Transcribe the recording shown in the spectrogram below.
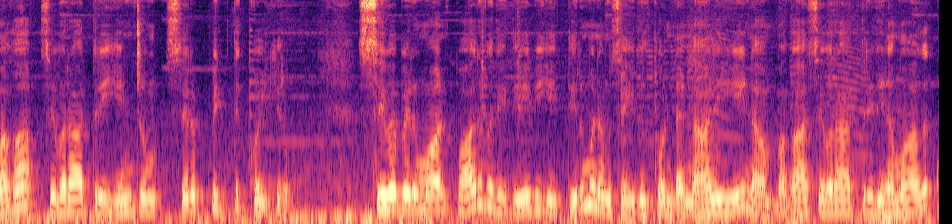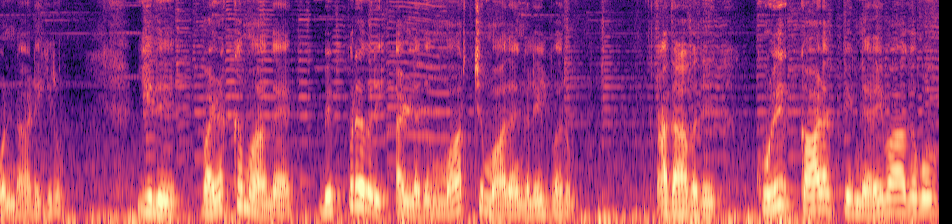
மகா சிவராத்திரி என்றும் சிறப்பித்துக் கொள்கிறோம். சிவபெருமான் பார்வதி தேவியை திருமணம் செய்து கொண்ட நாளையே நாம் மகா சிவராத்திரி தினமாக கொண்டாடுகிறோம். இது வழக்கமாக பிப்ரவரி அல்லது மார்ச் மாதங்களில் வரும். அதாவது குளிர்காலத்தின் நிறைவாகவும்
